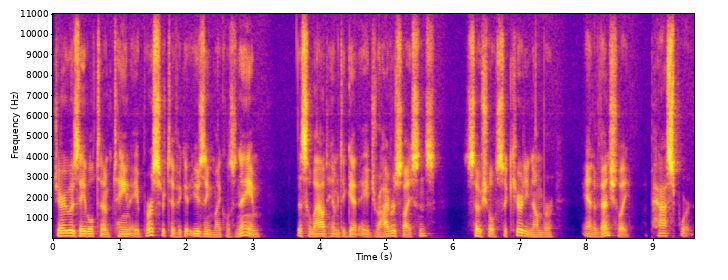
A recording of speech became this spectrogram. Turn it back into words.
Jerry was able to obtain a birth certificate using Michael's name this allowed him to get a driver's license, social security number, and eventually a passport.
